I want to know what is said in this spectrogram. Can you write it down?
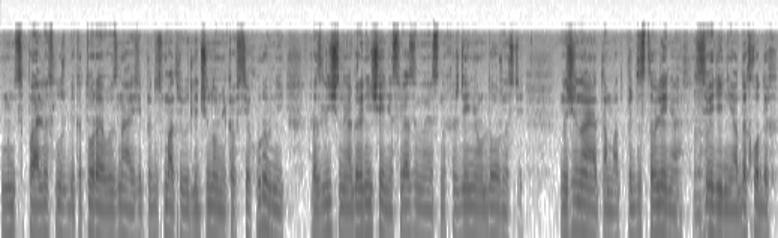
муниципальной службе, которая, вы знаете, предусматривает для чиновников всех уровней различные ограничения, связанные с нахождением должности, начиная там, от предоставления угу. сведений о доходах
